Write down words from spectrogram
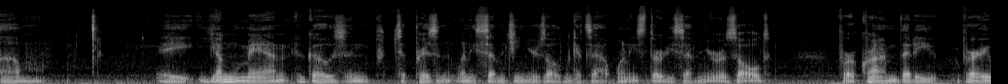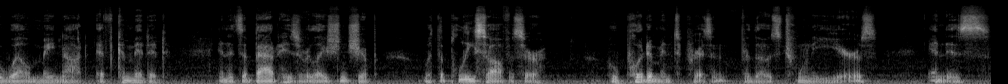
um, a young man who goes into prison when he's 17 years old and gets out when he's 37 years old for a crime that he very well may not have committed, and it's about his relationship with the police officer who put him into prison for those 20 years and is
